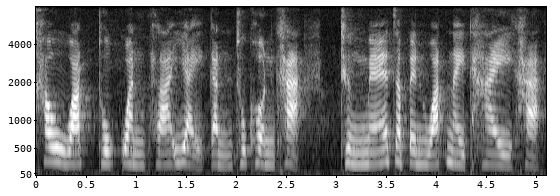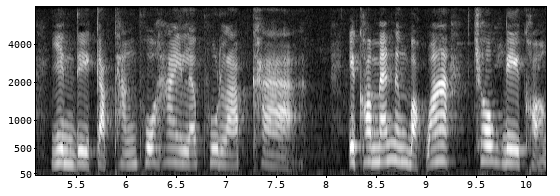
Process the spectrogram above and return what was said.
เข้าวัดทุกวันพระใหญ่กันทุกคนค่ะ ถึงแม้จะเป็นวัดในไทยค่ะ ยินดีกับทั้งผู้ให้และผู้รับค่ะ อีกคอมเมนต์หนึ่งบอกว่าโชคดีของ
